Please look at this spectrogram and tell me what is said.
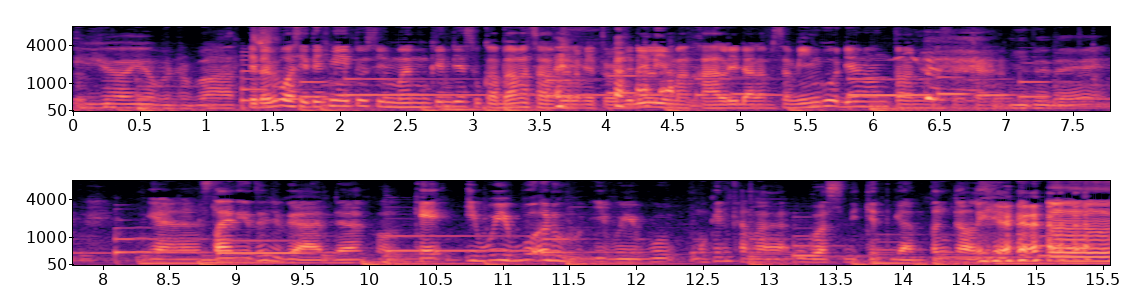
Iya, iya bener banget. Ya tapi positifnya itu sih man mungkin dia suka banget sama film itu. Jadi lima kali dalam seminggu dia nonton misalkan. gitu deh. Ya selain itu juga ada kok kayak ibu-ibu, aduh ibu-ibu mungkin karena gue sedikit ganteng kali ya. Eh,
